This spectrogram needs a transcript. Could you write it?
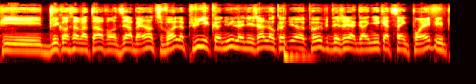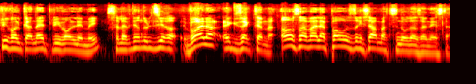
Puis les conservateurs vont dire, ben non, tu vois, là, plus il est connu, là, les gens l'ont connu un peu, puis déjà il a gagné 4-5 points, puis plus ils vont le connaître, plus ils vont l'aimer. Ça, l'avenir nous le dira. Voilà, exactement. On s'en va à la pause, Richard Martineau, dans un instant.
